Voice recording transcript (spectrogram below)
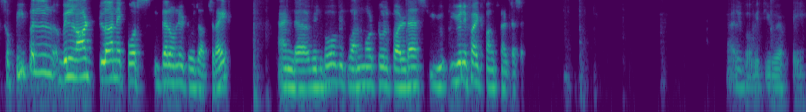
so people will not learn a course if there are only two jobs, right? And uh, we'll go with one more tool called as Unified Functional Test. I'll go with UFT.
